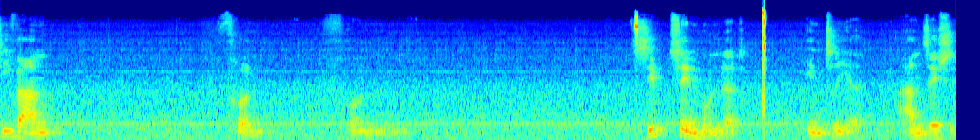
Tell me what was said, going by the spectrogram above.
die waren von, von 1700 in Trier ansässig.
